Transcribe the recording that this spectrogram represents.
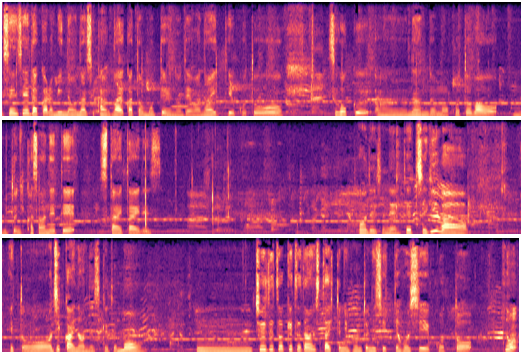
先生だからみんな同じ考え方を持ってるのではないっていうことをすごくあの何度も言葉を本当に重ねて伝えたいです。そうですね。で次はえっと次回なんですけどもうん中絶を決断した人に本当に知ってほしいことの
